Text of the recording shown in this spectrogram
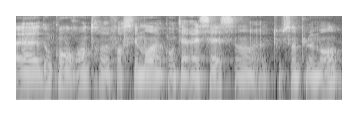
Euh, donc on rentre forcément un compte RSS, hein, euh, tout simplement.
